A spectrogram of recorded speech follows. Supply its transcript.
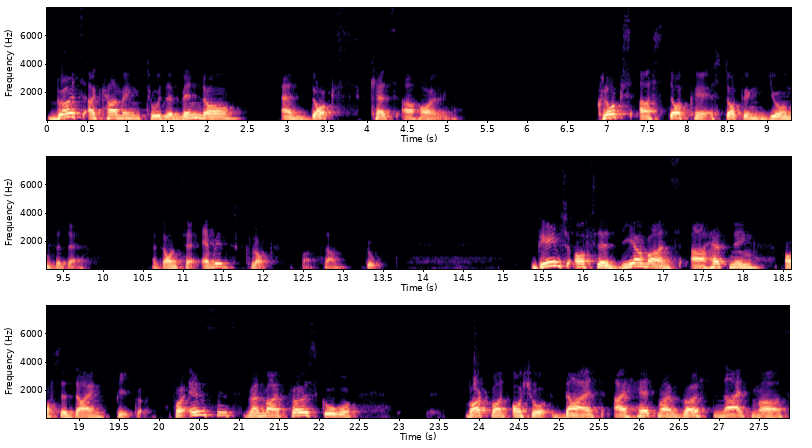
Birds are coming to the window and dogs cats are howling. Clocks are stopping during the death. I don't say every clocks, but some do. Dreams of the dear ones are happening of the dying people. For instance, when my first guru, Bhagwan Osho, died, I had my worst nightmares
